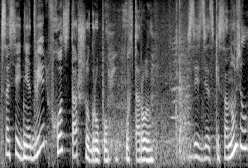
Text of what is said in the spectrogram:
Соседняя дверь, вход в старшую группу, во вторую. Здесь детский санузел.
